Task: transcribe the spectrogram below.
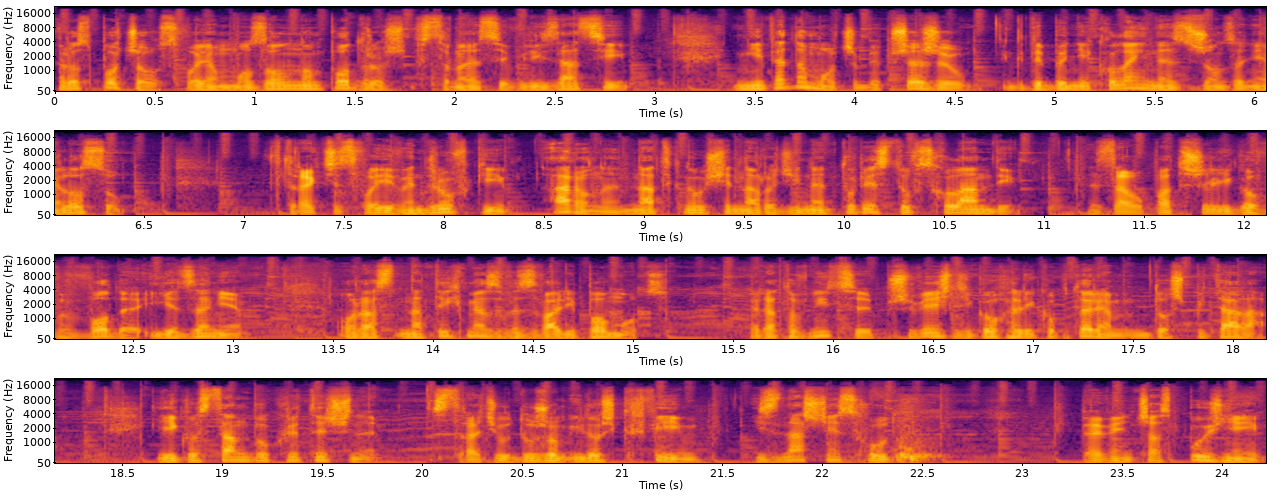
rozpoczął swoją mozolną podróż w stronę cywilizacji. Nie wiadomo, czy by przeżył, gdyby nie kolejne zrządzenie losu. W trakcie swojej wędrówki Aaron natknął się na rodzinę turystów z Holandii. Zaopatrzyli go w wodę i jedzenie oraz natychmiast wezwali pomoc. Ratownicy przywieźli go helikopterem do szpitala. Jego stan był krytyczny, stracił dużą ilość krwi i znacznie schudł. Pewien czas później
